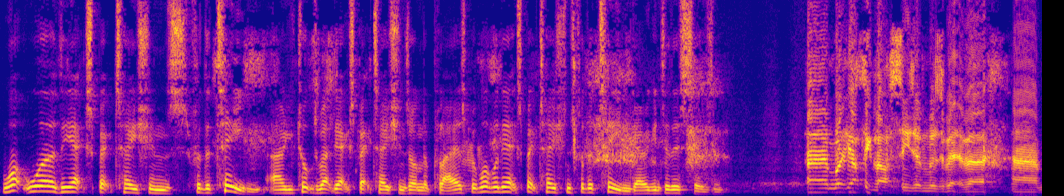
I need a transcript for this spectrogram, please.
what were the expectations for the team? Uh, you talked about the expectations on the players, but what were the expectations for the team going into this season? Um, well, yeah, I think last season was a bit of a, um,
